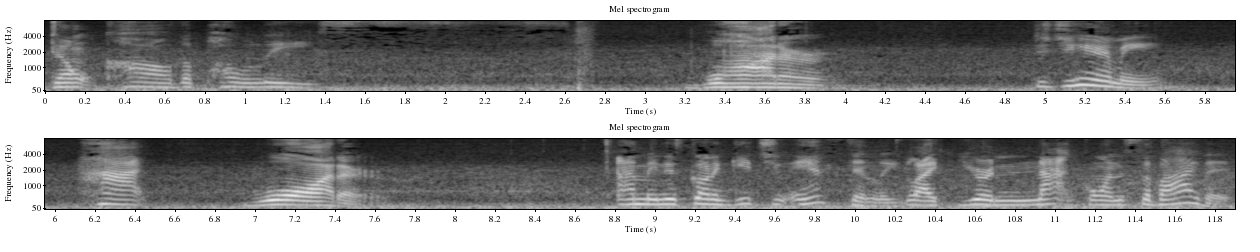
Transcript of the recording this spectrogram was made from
don't call the police. Water. Did you hear me? Hot water. I mean, it's going to get you instantly. Like, you're not going to survive it.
